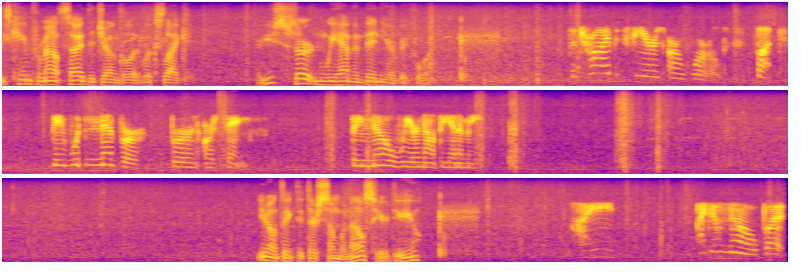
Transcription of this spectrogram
These came from outside the jungle, it looks like. Are you certain we haven't been here before? The tribe fears our world, but they would never burn our things. They know we are not the enemy. You don't think that there's someone else here, do you? I. I don't know, but.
